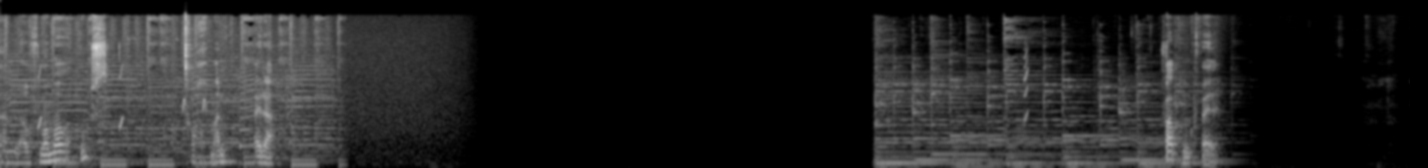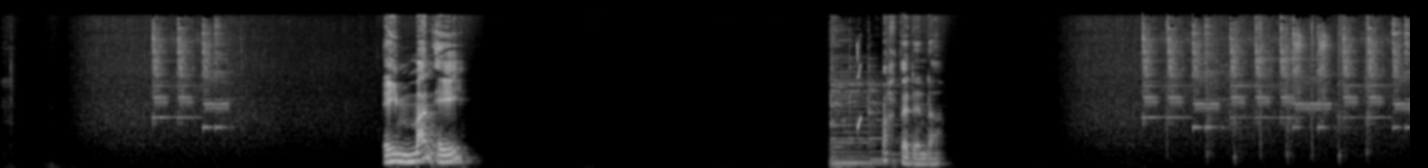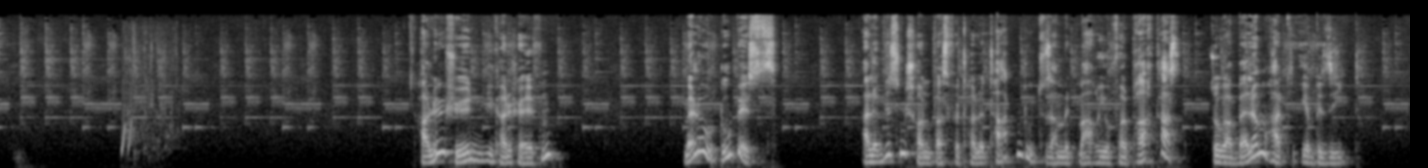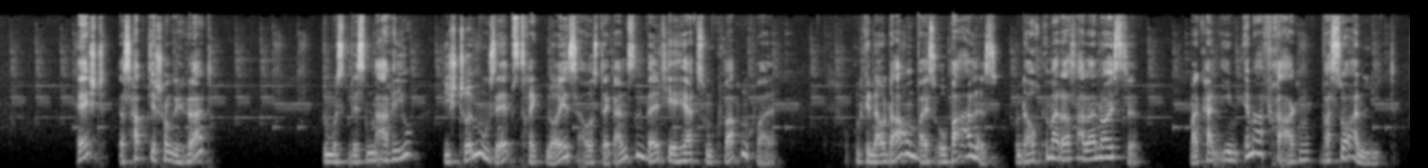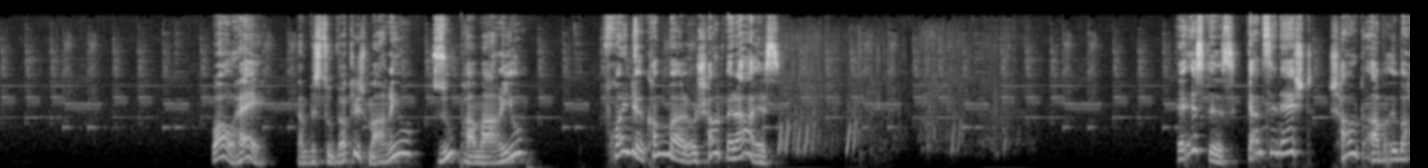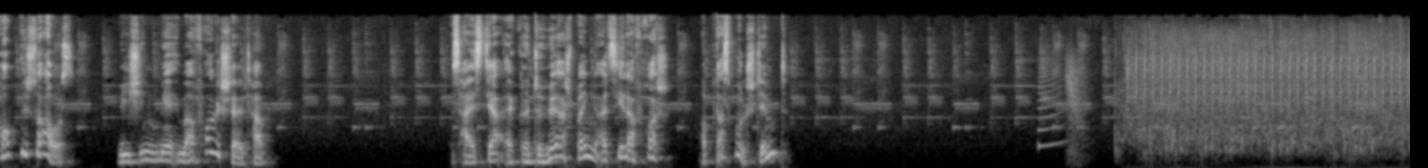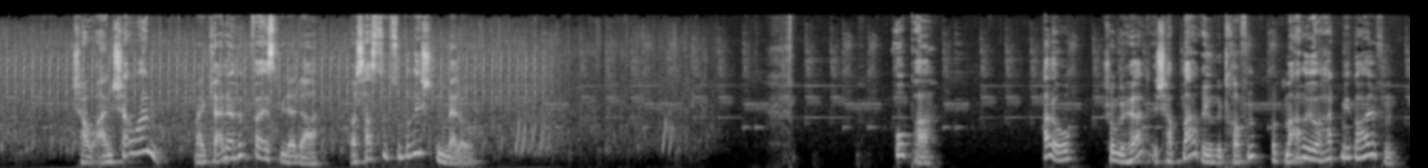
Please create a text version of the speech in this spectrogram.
Dann laufen wir mal. Ups. Och Mann, Alter. Wappenquell. Ey, Mann, ey. Was macht er denn da? Hallöchen, wie kann ich helfen? Mello, du bist's. Alle wissen schon, was für tolle Taten du zusammen mit Mario vollbracht hast. Sogar Bellum hat ihr besiegt. Echt? Das habt ihr schon gehört? Du musst wissen, Mario, die Strömung selbst trägt Neues aus der ganzen Welt hierher zum Quappenqual. Und genau darum weiß Opa alles und auch immer das Allerneueste. Man kann ihn immer fragen, was so anliegt. Wow, hey, dann bist du wirklich Mario? Super Mario? Freunde, kommt mal und schaut, wer da ist. Er ist es, ganz in echt, schaut aber überhaupt nicht so aus, wie ich ihn mir immer vorgestellt habe. Es heißt ja, er könnte höher springen als jeder Frosch. Ob das wohl stimmt? Schau an, schau an. Mein kleiner Hüpfer ist wieder da. Was hast du zu berichten, Mello? Opa. Hallo. Schon gehört? Ich habe Mario getroffen und Mario hat mir geholfen.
